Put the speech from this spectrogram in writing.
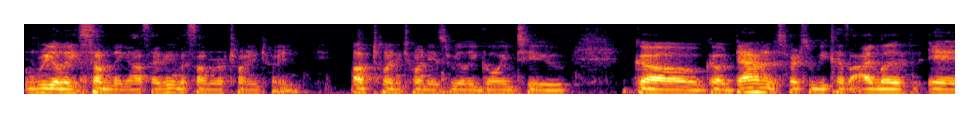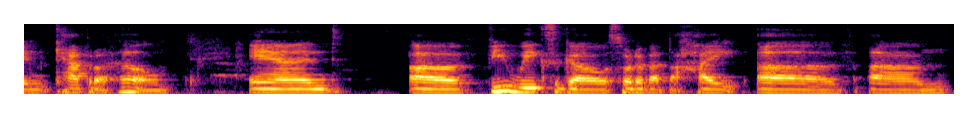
really something else. I think the summer of 2020 of 2020 is really going to go go down, and especially because I live in Capitol Hill, and a few weeks ago, sort of at the height of um,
